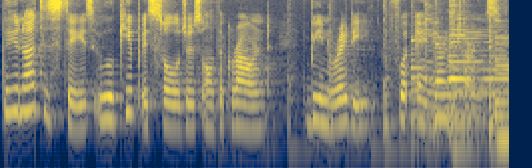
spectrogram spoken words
the United States will keep its soldiers on the ground, being ready for any returns.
